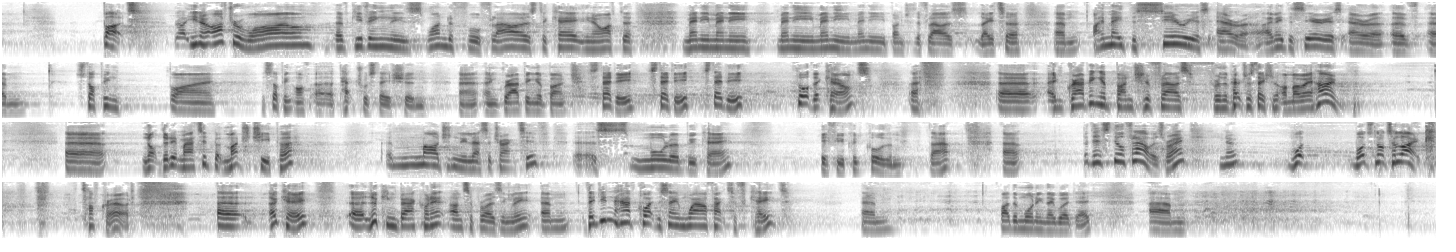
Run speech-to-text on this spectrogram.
but, you know, after a while of giving these wonderful flowers to Kate, you know, after many, many, many, many, many bunches of flowers later, um, I made the serious error. I made the serious error of um, stopping by, stopping off at a petrol station uh, and grabbing a bunch, steady, steady, steady, thought that counts, uh, and grabbing a bunch of flowers from the petrol station on my way home. Uh, not that it mattered, but much cheaper, uh, marginally less attractive, a smaller bouquet, if you could call them that. Uh, but they're still flowers, right? You know, what, what's not to like? Tough crowd. Uh, okay, uh, looking back on it, unsurprisingly, um, they didn't have quite the same wow factor for Kate. Um, by the morning, they were dead. Um,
